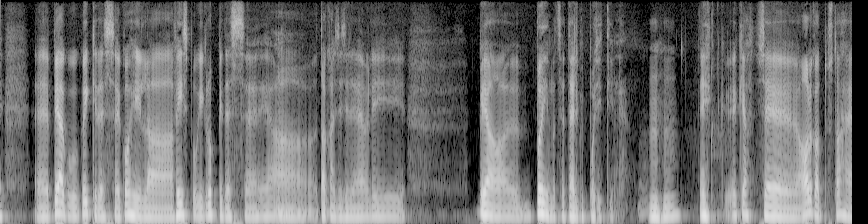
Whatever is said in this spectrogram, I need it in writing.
eh, peaaegu kõikidesse Kohila Facebooki gruppidesse ja tagasiside oli pea, põhimõtteliselt täielikult positiivne mm. -hmm. Ehk, ehk jah, see algatustahe,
